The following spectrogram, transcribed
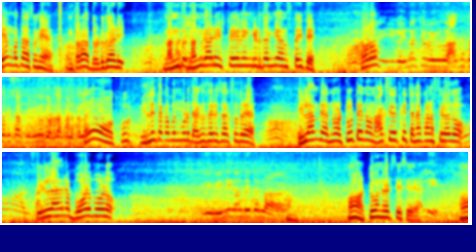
ಏನು ಗೊತ್ತಾ ಸುನಿ ಒಂಥರ ದೊಡ್ಡ ಗಾಡಿ. ನಂದು ನನ್ನ ಗಾಡಿ ಸ್ಟೇರಿಂಗ್ ಹಿಡ್ದಂಗೆ ಅನಿಸ್ತೈತೆ. ನೋಡೋ. ಹ್ಞೂ ಫುಲ್ ಇಲ್ಲಿಂದ ತಕ ಬಂದ್ಬಿಡುತ್ತೆ ಆಕ್ಸಸರೀಸ್ ಹಾಕ್ಸಿದ್ರೆ. ಇಲ್ಲ ಅಂದ್ರೆ ಅದು ನೋಡಿ ಟೂ ಟೆನ್ ಅವ್ನು ಹಾಕ್ಸಿರೋದಕ್ಕೆ ಚೆನ್ನಾಗಿ ಕಾಣಿಸ್ತಿರೋದು. ಇಲ್ಲ ಅಂದ್ರೆ ಬೋಳ್ ಬೋಳು ಹ್ಞೂ ಟೂ ಹಂಡ್ರೆಡ್ ಸಿ ಸಿ ಹ್ಞೂ.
